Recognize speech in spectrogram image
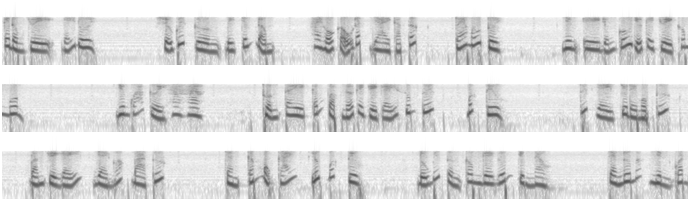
cây đồng chùy gãy đôi. Sử quyết cường bị chấn động. Hai hổ khẩu rách dài cả tấc, tóe máu tươi. Nhưng y vẫn cố giữ cây chùy không buông. Dương quá cười ha ha. Thuận tay cắm vập nửa cây chùy gãy xuống tuyết, mất tiêu. Tuyết dày chưa đầy một thước, đoạn chùy gãy dài ngót ba thước chàng cắm một cái, lúc mất tiêu. Đủ biết tần công ghê gớm chừng nào. Chàng đưa mắt nhìn quanh,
